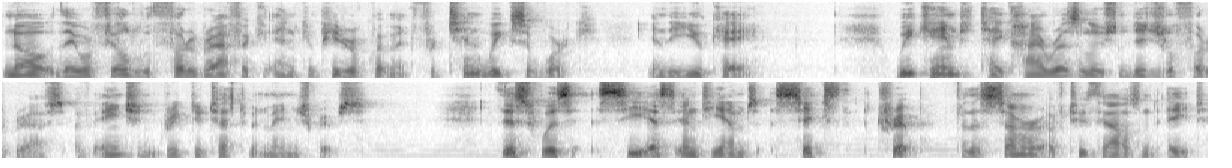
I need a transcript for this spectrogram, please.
No, they were filled with photographic and computer equipment for 10 weeks of work in the UK. We came to take high resolution digital photographs of ancient Greek New Testament manuscripts. This was CSNTM's sixth trip for the summer of 2008.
